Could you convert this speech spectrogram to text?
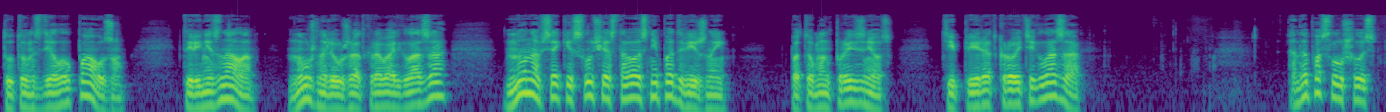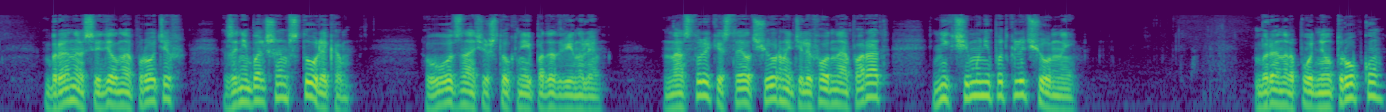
Тут он сделал паузу. Терри не знала, нужно ли уже открывать глаза, но на всякий случай оставалась неподвижной. Потом он произнес «Теперь откройте глаза». Она послушалась. Бреннер сидел напротив, за небольшим столиком. Вот, значит, что к ней пододвинули. На столике стоял черный телефонный аппарат, ни к чему не подключенный. Бреннер поднял трубку,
